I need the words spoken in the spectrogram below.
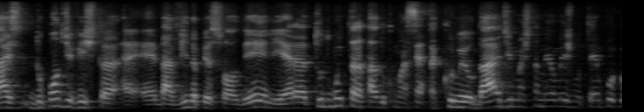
Mas do ponto de vista é, é, da vida pessoal dele, era tudo muito tratado com uma certa crueldade, mas também ao mesmo tempo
